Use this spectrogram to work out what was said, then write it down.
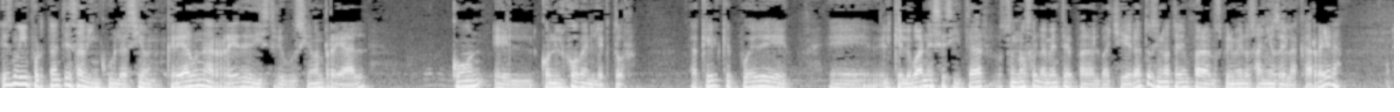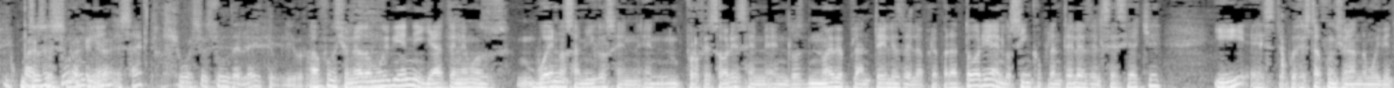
es muy importante esa vinculación, crear una red de distribución real con el, con el joven lector. aquel que puede eh, el que lo va a necesitar no solamente para el bachillerato, sino también para los primeros años de la carrera. Entonces, muy bien, exacto. Eso es un deleite libro. Ha funcionado muy bien y ya tenemos buenos amigos en, profesores en, los nueve planteles de la preparatoria, en los cinco planteles del CCH y este pues está funcionando muy bien.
